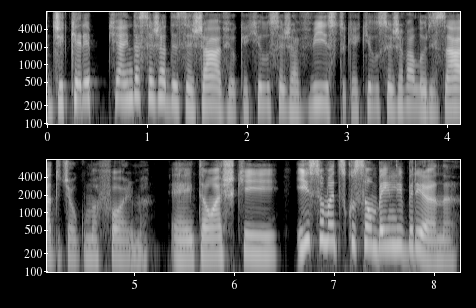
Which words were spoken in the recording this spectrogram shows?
de querer que ainda seja desejável, que aquilo seja visto, que aquilo seja valorizado de alguma forma. É, então, acho que isso é uma discussão bem libriana.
